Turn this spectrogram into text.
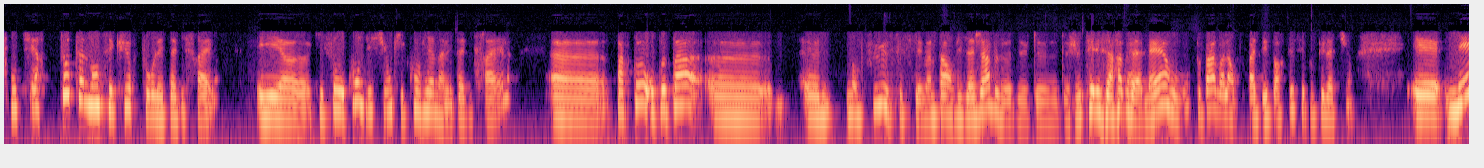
frontières totalement sécures pour l'État d'Israël et qui sont aux conditions qui conviennent à l'État d'Israël. parce qu'on ne peut pas non plus, c'est même pas envisageable de, jeter les Arabes à la mer. Ou on peut pas, voilà, on peut pas déporter ces populations. Mais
